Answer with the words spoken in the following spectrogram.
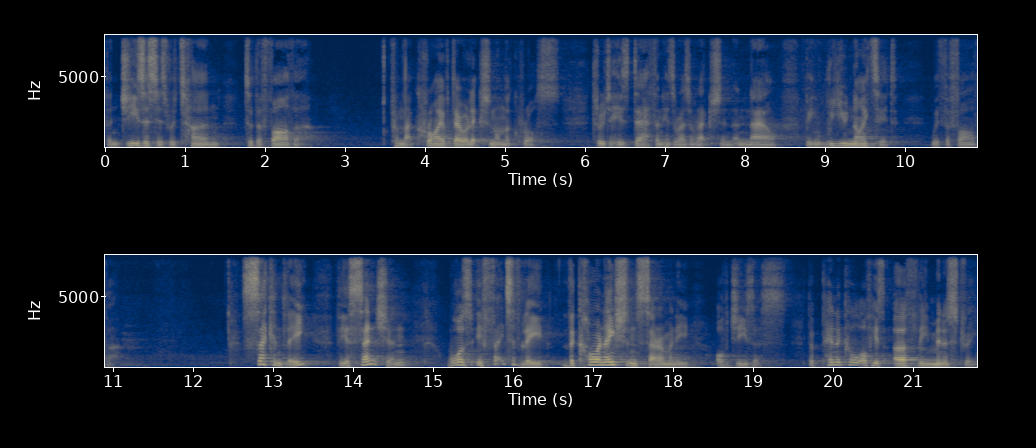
than Jesus' return to the Father from that cry of dereliction on the cross through to his death and his resurrection, and now being reunited with the Father. Secondly, the ascension was effectively the coronation ceremony of Jesus, the pinnacle of his earthly ministry.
